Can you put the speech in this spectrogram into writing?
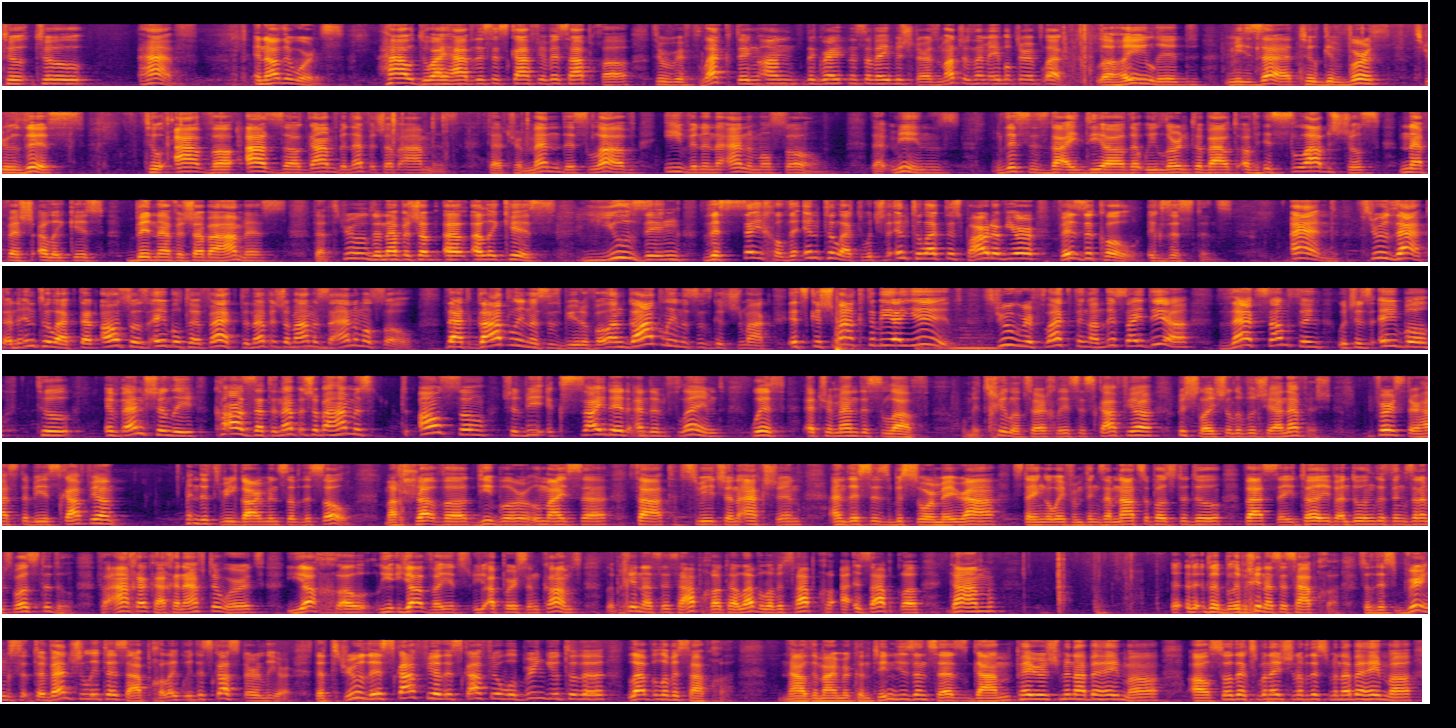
to to have. In other words how do I have this eskafia v'sapcha through reflecting on the greatness of Eibishter as much as I'm able to reflect. Lahailid mizah to give birth through this to ava aza gam benefesh of amis to a tremendous love even in the animal soul. That means this is the idea that we learned about of hislabshus nefesh elikis benefesh abahamis that through the nefesh ab- uh, elikis using the seichel, the intellect, which the intellect is part of your physical existence. And through that, an intellect that also is able to affect the nefesh amamis, the animal soul, that godliness is beautiful and godliness is geschmack. It's geschmack to be a yid. Through reflecting on this idea, that's something which is able to eventually cause that the nefesh Bahamas also should be excited and inflamed with a tremendous love. ומתחילה צריך להיות איסקפיה בשלושה לבושי הנפש. First, there has to be iskafia in the three garments of the soul. Machshava, Dibur, Umaisa, thought, speech, and action. And this is Bisur Meira, staying away from things I'm not supposed to do, Vasei Toiv, and doing the things that I'm supposed to do. V'achar and afterwards, Yachal, Yava, a person comes, Lebchinas Ishapcha, to a level of Ishapcha, Gam, Uh, the Bchinas Esapcha. So this brings to eventually to Esapcha, like we discussed earlier, that through this skafia, this skafia will bring you to the level of Esapcha. Now the Maimer continues and says, Gam perish mina Also the explanation of this mina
